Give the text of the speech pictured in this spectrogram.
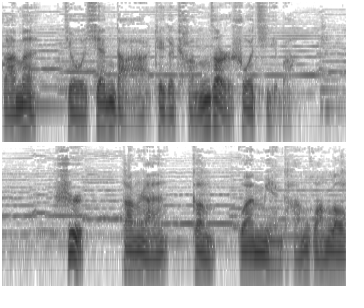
咱们就先打这个“城”字儿说起吧。是，当然更冠冕堂皇喽。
